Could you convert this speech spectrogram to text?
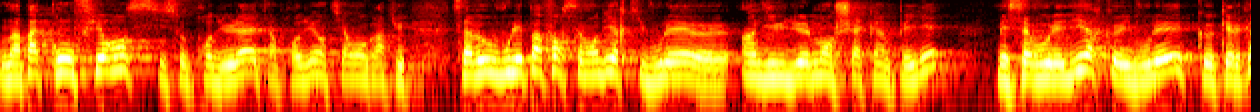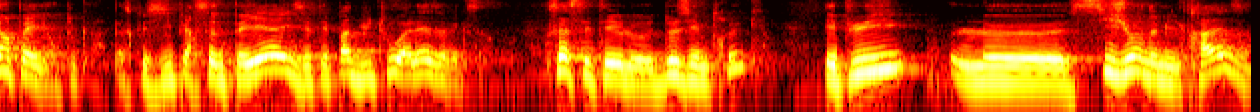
on n'a pas confiance si ce produit-là est un produit entièrement gratuit. Ça ne voulait pas forcément dire qu'il voulait individuellement chacun payer, mais ça voulait dire qu'il voulait que quelqu'un paye en tout cas. Parce que si personne payait, ils n'étaient pas du tout à l'aise avec ça. ça, c'était le deuxième truc. Et puis, le 6 juin 2013,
